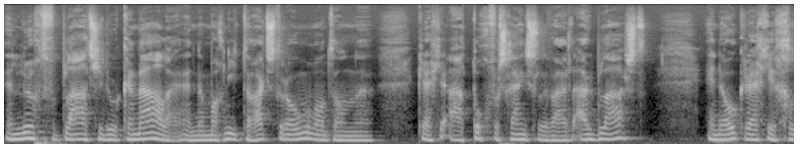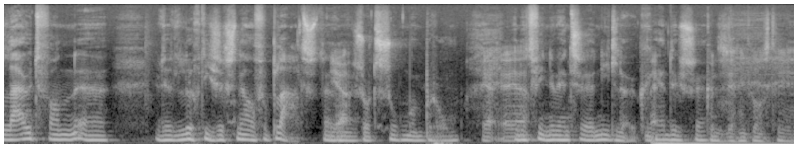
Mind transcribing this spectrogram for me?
En lucht verplaats je door kanalen. En dan mag niet te hard stromen, want dan eh, krijg je A, toch verschijnselen waar het uitblaast. En ook krijg je geluid van eh, de lucht die zich snel verplaatst. Ja. Een soort zoemenbrom. Ja, ja, ja. En dat vinden mensen niet leuk. Nee. Hè? Dus, eh, Kunnen ze zich niet concentreren.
